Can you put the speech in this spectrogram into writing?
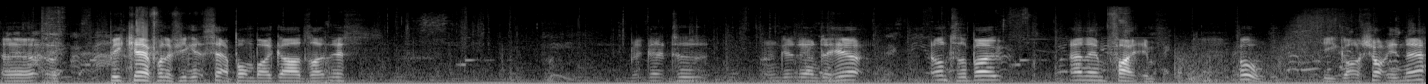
Uh, uh, be careful if you get set upon by guards like this. Get to and get down to here, onto the boat, and then fight him. Oh, he got a shot in there.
